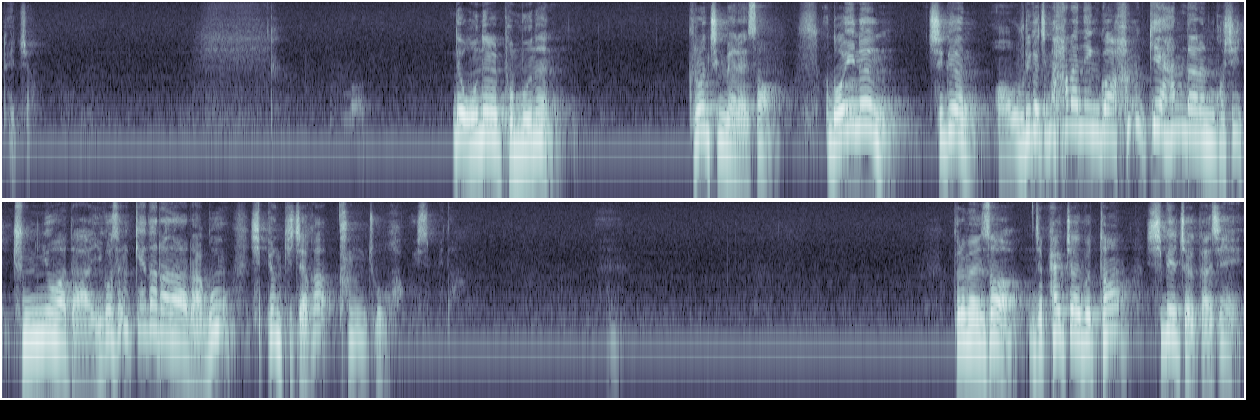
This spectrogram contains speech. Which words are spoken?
됐죠. 근데 오늘 본문은 그런 측면에서 너희는 지금 어, 우리가 지금 하나님과 함께 한다는 것이 중요하다. 이것을 깨달아라라고 시편 기자가 강조하고 있습니다. 그러면서 이제 8절부터 11절까지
